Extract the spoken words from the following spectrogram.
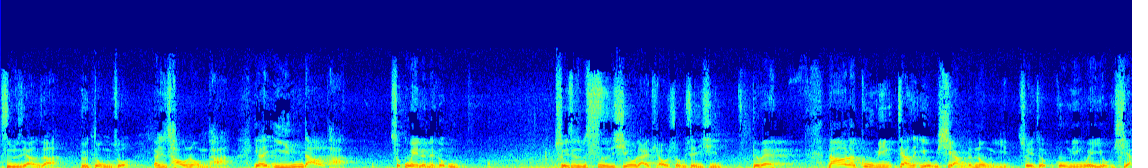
是不是这样子啊？有动作要去操弄它，要引导它，是为了那个物。所以这是四修来调熟身心，对不对？然后呢，故名这样是有相的弄引，所以就故名为有相。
